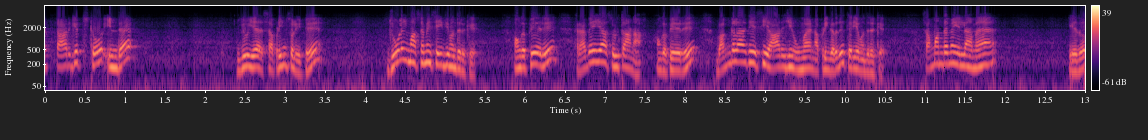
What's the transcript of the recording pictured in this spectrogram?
at Target store இந்த யூஎஸ் அப்படின்னு சொல்லிட்டு ஜூலை மாதமே செய்தி வந்திருக்கு. அவங்க பேர் ரபேயா சுல்தானா. அவங்க பேர் பங்களாதேசி ஆரிஜின் உமன் அப்படிங்கிறது தெரிய வந்திருக்கு. சம்மந்தமே இல்லாமல் ஏதோ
